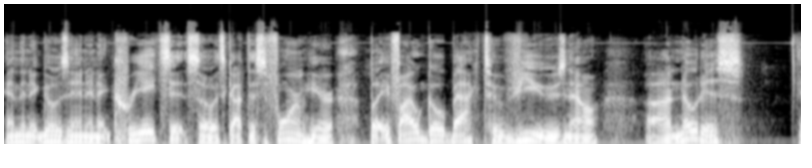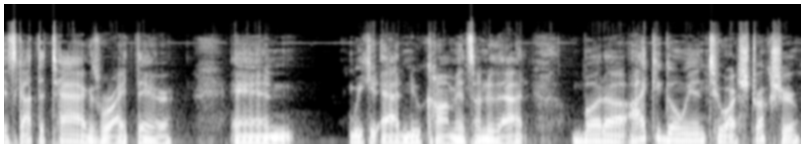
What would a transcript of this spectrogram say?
And then it goes in and it creates it. So it's got this form here. But if I go back to views, now uh, notice it's got the tags right there. And we could add new comments under that. But uh, I could go into our structure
